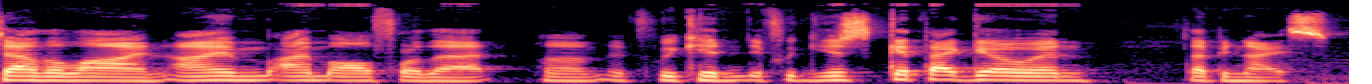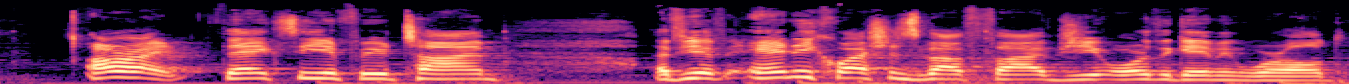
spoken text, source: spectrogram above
down the line. I'm I'm all for that. Um, if we can if we can just get that going, that'd be nice. All right, thanks Ian for your time. If you have any questions about 5G or the gaming world,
